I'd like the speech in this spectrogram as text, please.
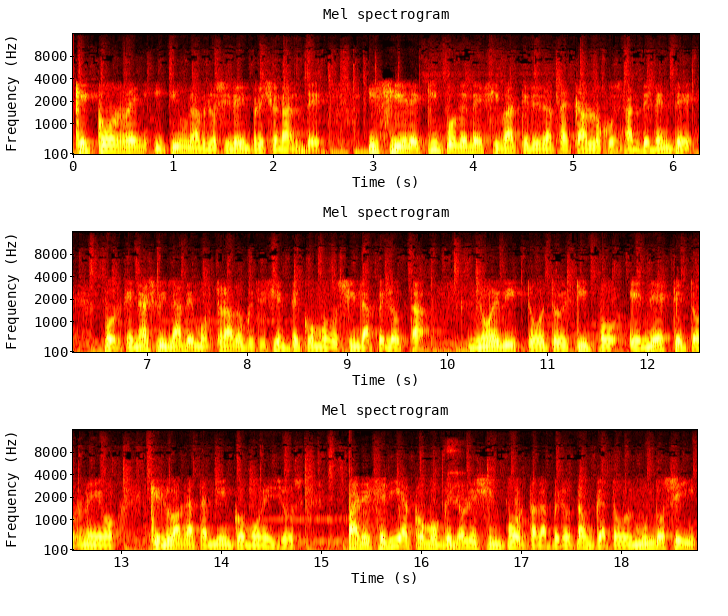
que corren y tiene una velocidad impresionante. Y si el equipo de Messi va a querer atacarlos constantemente, porque Nashville ha demostrado que se siente cómodo sin la pelota, no he visto otro equipo en este torneo que lo haga tan bien como ellos. Parecería como que no les importa la pelota, aunque a todo el mundo sí,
